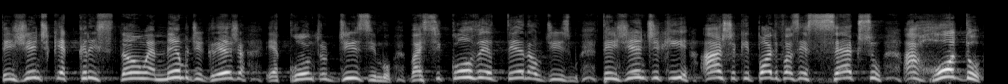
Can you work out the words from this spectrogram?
Tem gente que é cristão, é membro de igreja, é contra o dízimo, vai se converter ao dízimo. Tem gente que acha que pode fazer sexo a rodo,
